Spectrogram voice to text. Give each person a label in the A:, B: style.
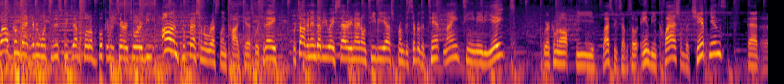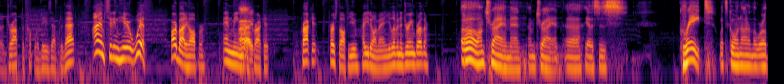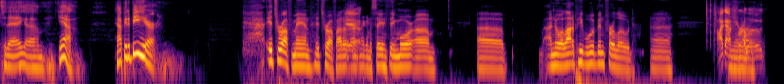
A: Welcome back, everyone, to this week's episode of Booking the Territory, the unprofessional wrestling podcast. Where today we're talking NWA Saturday Night on TBS from December the 10th, 1988. We're coming off the last week's episode and the Clash of the Champions that uh, dropped a couple of days after that. I am sitting here with Hardbody Hopper and Mean Mike
B: Hi.
A: Crockett. Crockett, first off, you how you doing, man? You living a dream, brother?
B: Oh, I'm trying, man. I'm trying. Uh, yeah, this is great. What's going on in the world today? Um, yeah, happy to be here.
A: It's rough, man. It's rough. I don't.
C: Yeah.
A: I'm not going to say anything more. Um, uh, I know a lot of people who have been furloughed. Uh,
C: I got
A: You know.
C: furloughed.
